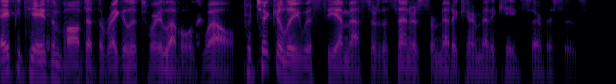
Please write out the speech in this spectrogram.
APTA is involved at the regulatory level as well, particularly with CMS or the Centers for Medicare and Medicaid Services.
